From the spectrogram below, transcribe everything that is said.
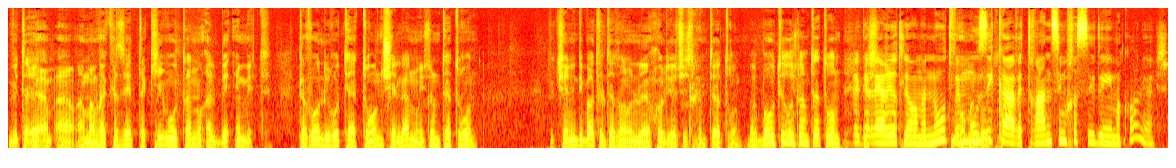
והמאבק הזה, תכירו אותנו על באמת. תבואו לראות תיאטרון שלנו, יש לנו תיאטרון. וכשאני דיברתי על תיאטרון, אמרתי, לא יכול להיות שיש לכם תיאטרון. בואו תראו, יש לנו תיאטרון. וגלריות לאומנות, אומנות. ומוזיקה, וטרנסים חסידיים, הכל יש.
